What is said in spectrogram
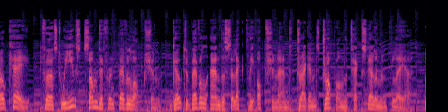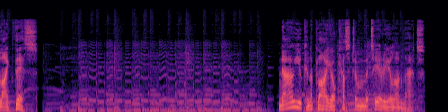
Okay, first we use some different bevel option. Go to bevel and the select the option and drag and drop on the text element layer, like this. Now you can apply your custom material on that.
